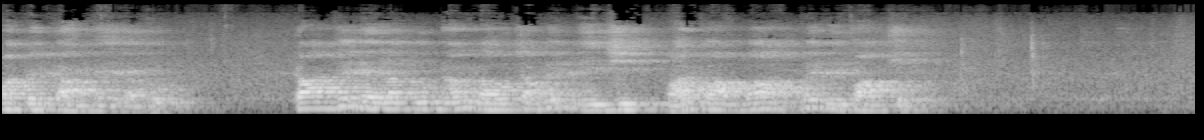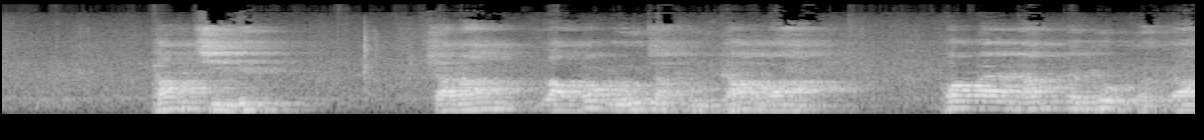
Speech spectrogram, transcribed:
มันเป็นการเนรคุณการที่เนรคุณนั้นเราจะไม่มีชีวิตหมายความว่าไม่มีความสุขทั้งชีวิต ฉะนั้นเราต้องรู้จักคุณค่าว่า พ่อแม่นั้นเป็นผู้เกิดกล้า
